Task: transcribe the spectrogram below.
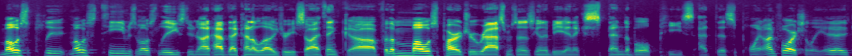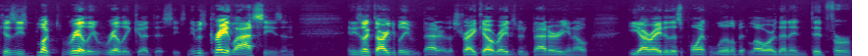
Most ple- most teams, most leagues do not have that kind of luxury. So I think uh, for the most part, Drew Rasmussen is going to be an expendable piece at this point. Unfortunately, because uh, he's looked really, really good this season. He was great last season, and he's looked arguably even better. The strikeout rate has been better. You know, ERA to this point a little bit lower than it did for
